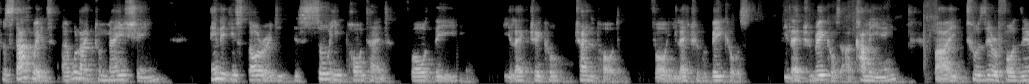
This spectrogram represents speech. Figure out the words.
To start with, I would like to mention energy storage is so important for the electrical transport for electric vehicles. Electric vehicles are coming in by 2040,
